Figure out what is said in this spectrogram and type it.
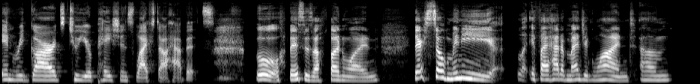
in regards to your patient's lifestyle habits? Ooh, this is a fun one. There's so many, like, if I had a magic wand, um,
